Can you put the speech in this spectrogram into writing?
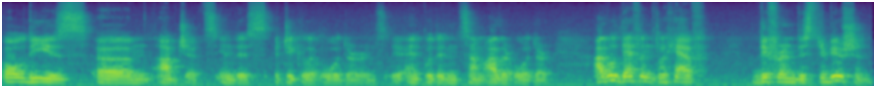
all these um, objects in this particular order and, and, put it in some other order, I will definitely have different distribution.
